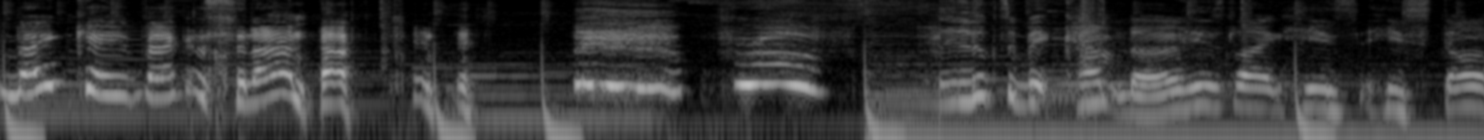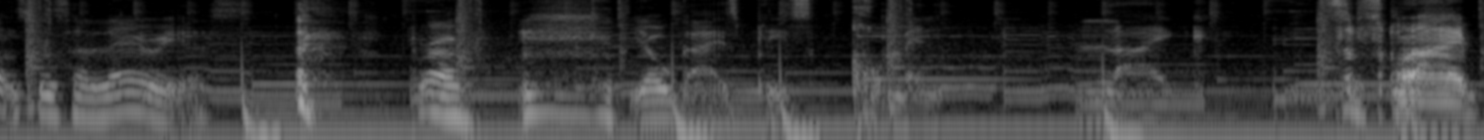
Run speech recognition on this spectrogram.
Man came back and said, I'm not finished. He looked a bit camp though. He's like his his stance was hilarious. Bro. Yo guys, please comment, like, subscribe,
